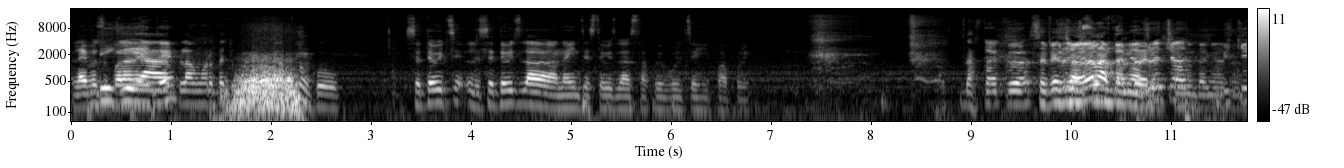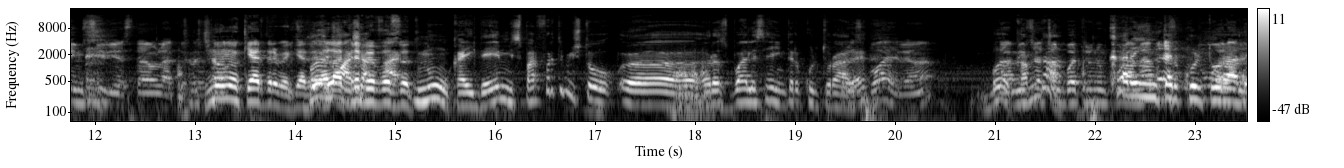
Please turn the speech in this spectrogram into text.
L-ai văzut pe ăla Biggie a, înainte? la un orbit după cu Să te uiți, să te uiți la ăla înainte, să te uiți la asta cu evoluția hip-hopului. Stai că... Să vezi Drăcea- la ăla nu dămează, Drăcea nu dămează. became serious, stai o leacă. Nu, nu, chiar trebuie, chiar Bă, trebuie. nu, Ăla așa, trebuie văzut. A, nu, ca idee, mi se par foarte mișto uh, războaiele astea interculturale. Războaiele, a? Bă, Dar cam Mircea da. cel bătrân în pula care mea. interculturale.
